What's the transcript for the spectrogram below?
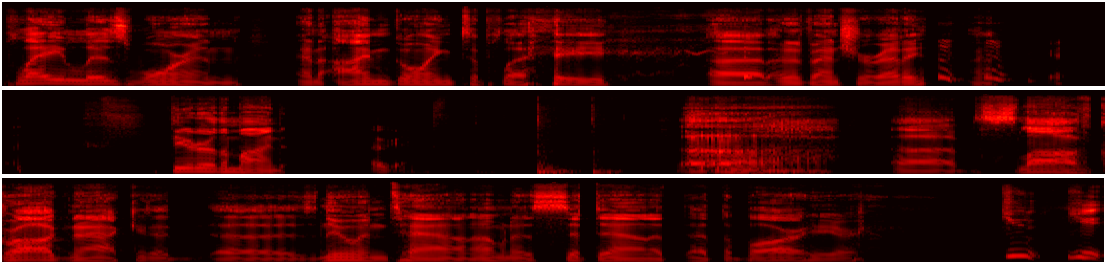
play Liz Warren, and I'm going to play uh, an adventure. Ready? Uh, Theater of the mind. Okay. Ugh. Uh, Slav Grognak uh, uh, is new in town. I'm gonna sit down at, at the bar here. You, you,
